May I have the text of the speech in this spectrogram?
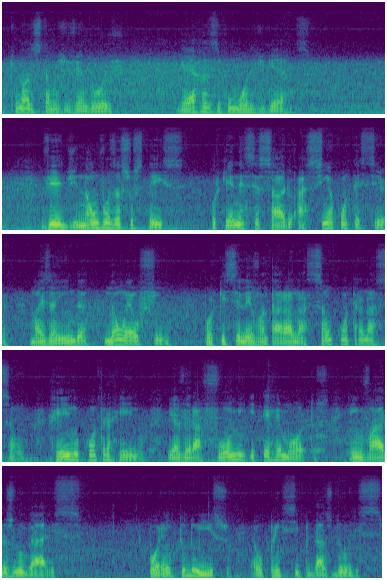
O que nós estamos vivendo hoje? Guerras e rumores de guerras. Vede, não vos assusteis, porque é necessário assim acontecer, mas ainda não é o fim, porque se levantará nação contra nação, reino contra reino, e haverá fome e terremotos em vários lugares. Porém, tudo isso é o princípio das dores.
